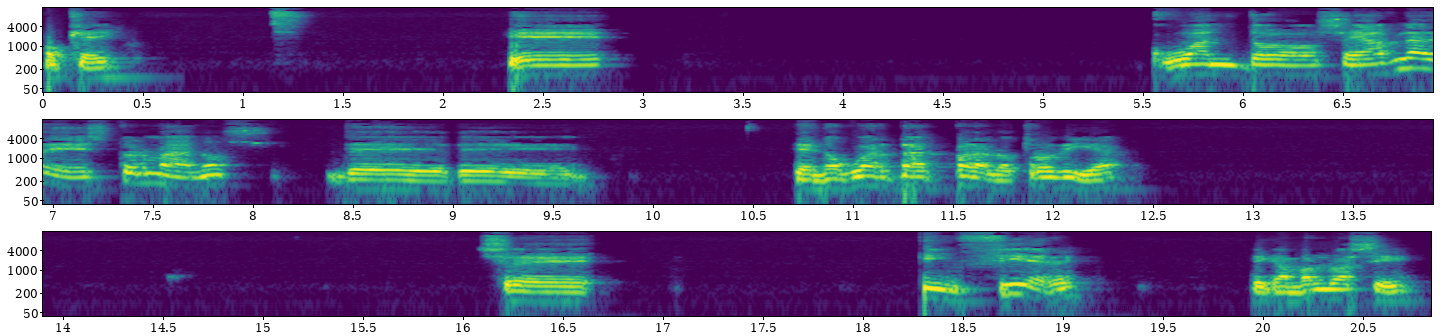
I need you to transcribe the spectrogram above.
¿Ok? Eh, cuando se habla de esto, hermanos, de, de, no guardar para el otro día, se infiere, digámoslo así,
